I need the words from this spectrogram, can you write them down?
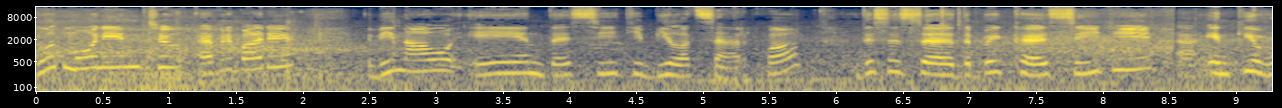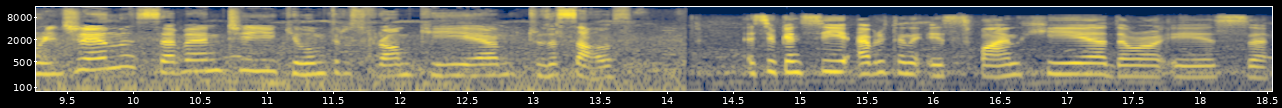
Good morning to everybody. We now in the city Bila. This is uh, the big uh, city uh, in Kiev region, 70 kilometers from Kiev to the south. As you can see, everything is fine here. There is uh,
